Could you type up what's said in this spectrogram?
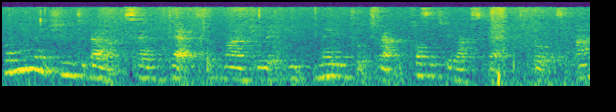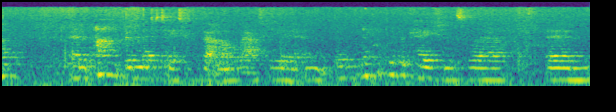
When you mentioned about um, depth of mind, you, you mainly talked about the positive aspect, but I, um, I haven't been meditating for that long, about a year, and there were a couple of occasions where um,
